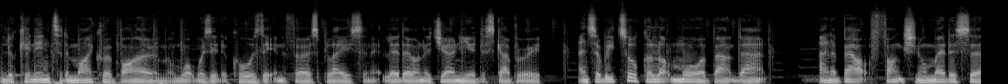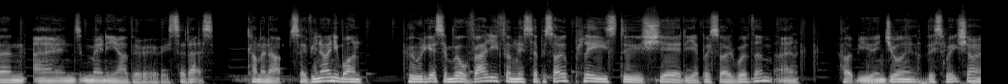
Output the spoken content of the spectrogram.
looking into the microbiome and what was it that caused it in the first place. And it led her on a journey of discovery. And so we talk a lot more about that and about functional medicine and many other areas. So that's coming up. So if you know anyone who would get some real value from this episode, please do share the episode with them and hope you enjoy this week's show.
